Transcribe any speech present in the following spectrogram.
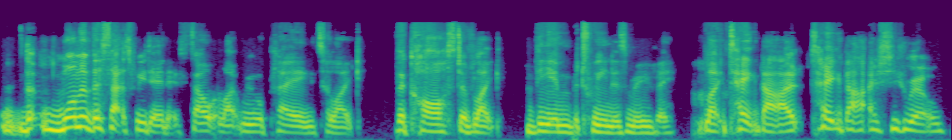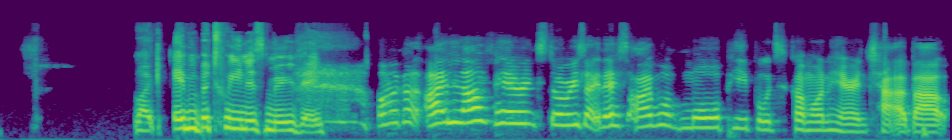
The, one of the sets we did, it felt like we were playing to like the cast of like the Inbetweeners movie. Like take that, take that as you will. Like Inbetweeners movie. Oh my god, I love hearing stories like this. I want more people to come on here and chat about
